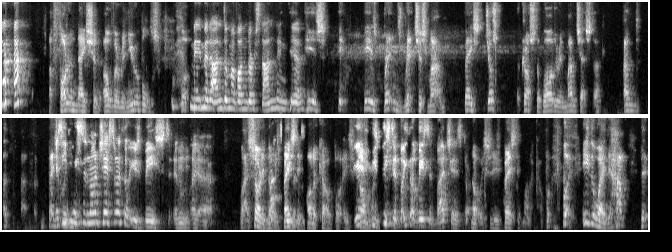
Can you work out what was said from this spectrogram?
a foreign nation over renewables. But memorandum of understanding. Yeah, he is he, he is Britain's richest man, based just across the border in Manchester, and uh, basically. Is he based in Manchester? I thought he was based in. Uh, well, sorry, no, he's based in Monaco, but he's yeah, he's based in, but he's not based in Manchester. No, he's, he's based in Monaco. But but either way, they have that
